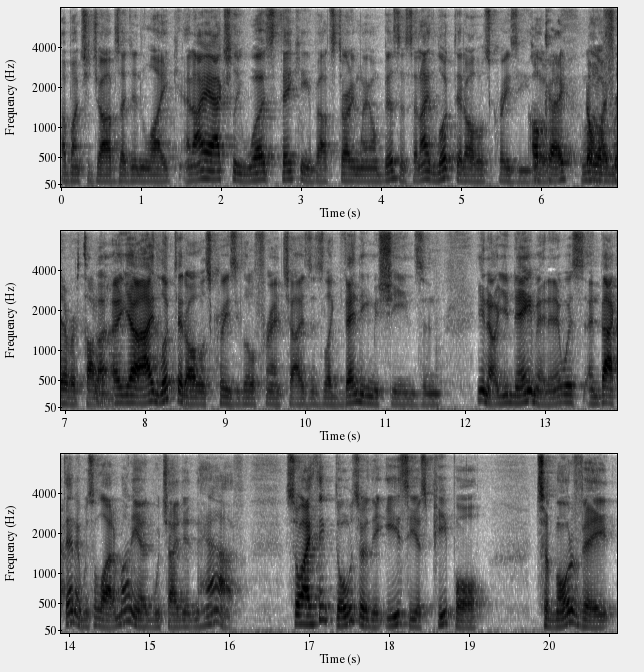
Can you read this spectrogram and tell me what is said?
a bunch of jobs I didn't like. And I actually was thinking about starting my own business. And I looked at all those crazy. Okay. Little, no, little, I've never thought of that. Uh, yeah, I looked at all those crazy little franchises like vending machines and you know, you name it. And it was, and back then it was a lot of money, uh, which I didn't have. So I think those are the easiest people to motivate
